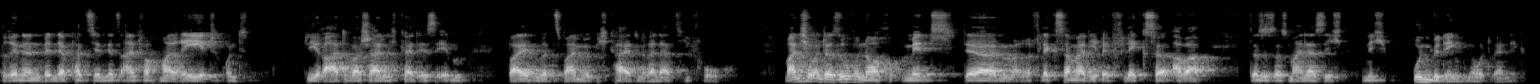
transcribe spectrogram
drinnen, wenn der Patient jetzt einfach mal redet und die Ratewahrscheinlichkeit ist eben bei zwei Möglichkeiten relativ hoch. Manche untersuchen noch mit der Reflexhammer die Reflexe, aber das ist aus meiner Sicht nicht unbedingt notwendig.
